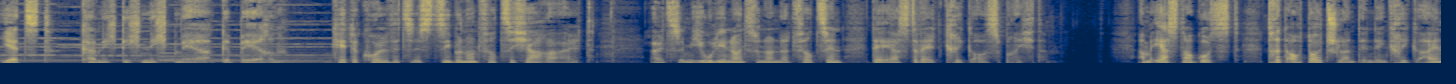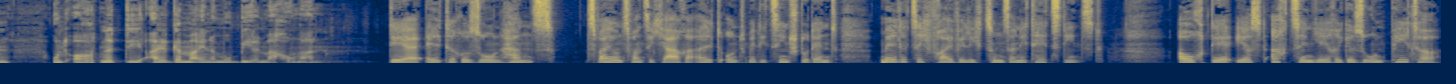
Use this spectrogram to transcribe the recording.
Jetzt kann ich dich nicht mehr gebären. Käthe Kollwitz ist 47 Jahre alt, als im Juli 1914 der Erste Weltkrieg ausbricht. Am 1. August tritt auch Deutschland in den Krieg ein und ordnet die allgemeine Mobilmachung an. Der ältere Sohn Hans, 22 Jahre alt und Medizinstudent, meldet sich freiwillig zum Sanitätsdienst. Auch der erst 18-jährige Sohn Peter,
